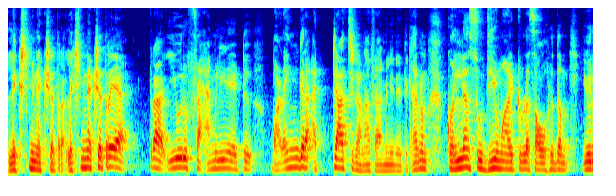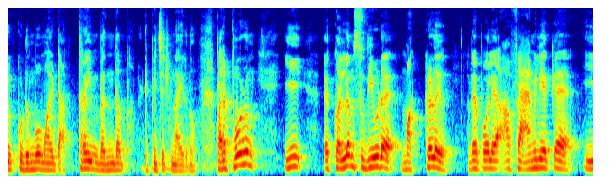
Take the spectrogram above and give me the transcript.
ലക്ഷ്മി നക്ഷത്ര ലക്ഷ്മി നക്ഷത്രയെ ഇത്ര ഈ ഒരു ഫാമിലിനായിട്ട് ഭയങ്കര അറ്റാച്ച്ഡ് ആണ് ആ ഫാമിലിനായിട്ട്. കാരണം കൊല്ലം സുധിയുമായിട്ടുള്ള സൗഹൃദം ഈ ഒരു കുടുംബവുമായിട്ട് അത്രയും ബന്ധം അടുപ്പിച്ചിട്ടുണ്ടായിരുന്നു. പലപ്പോഴും ഈ കൊല്ലം സുധിയുടെ മക്കൾ അതേപോലെ ആ ഫാമിലിയൊക്കെ ഈ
